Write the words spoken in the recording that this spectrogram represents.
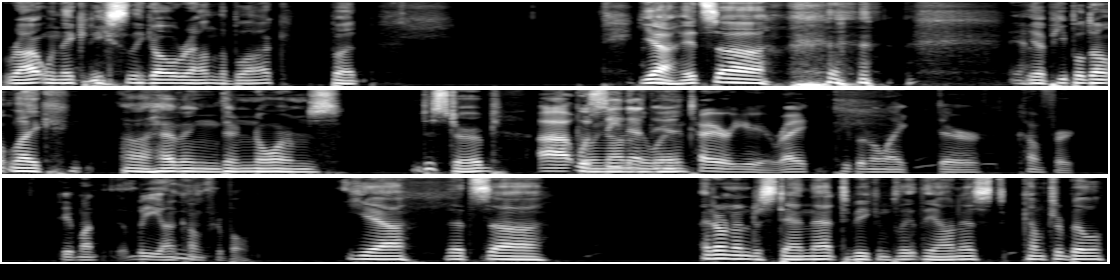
route when they could easily go around the block. But yeah, it's uh, Yeah. yeah. people don't like uh, having their norms disturbed. Uh, we've seen that their the entire year, right? People don't like their comfort. They want to be uncomfortable. Yeah, that's uh I don't understand that to be completely honest. Comfortable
